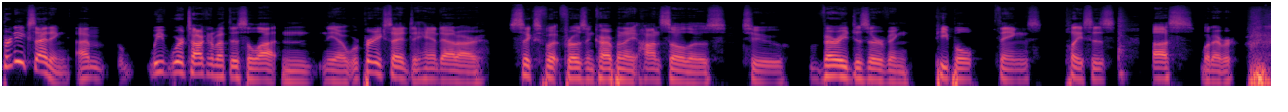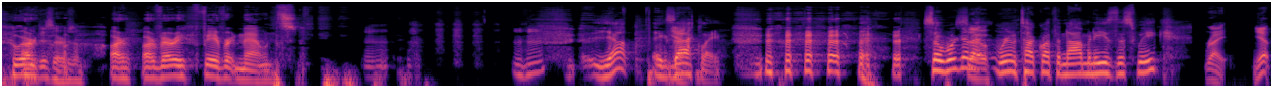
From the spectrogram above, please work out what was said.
pretty exciting. I'm we we're talking about this a lot, and you know we're pretty excited to hand out our six foot frozen carbonite Han Solos to very deserving people, things, places, us, whatever, whoever Our- deserves them. Our our very favorite nouns. Mm-hmm. Yep, exactly. So we're gonna So- we're gonna talk about the nominees this week. Right. Yep.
